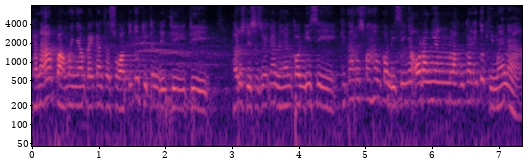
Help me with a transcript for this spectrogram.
Karena apa? Menyampaikan sesuatu itu di, di, di, harus disesuaikan dengan kondisi. Kita harus paham kondisinya orang yang melakukan itu gimana.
